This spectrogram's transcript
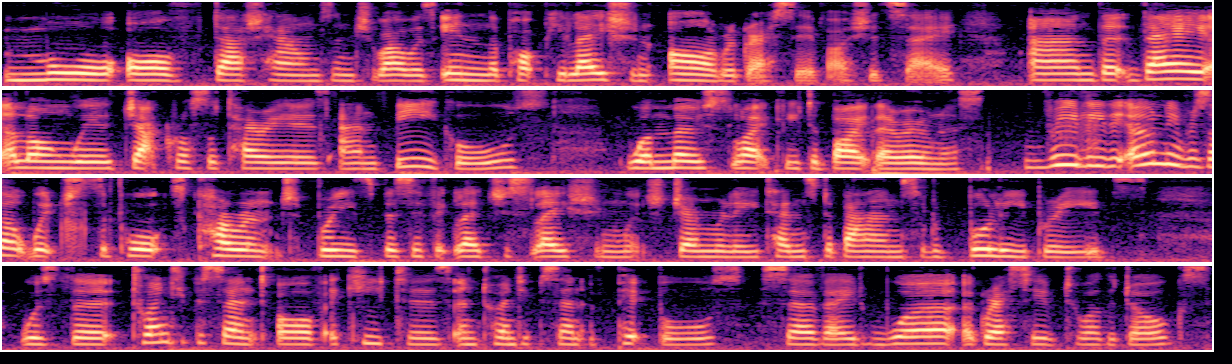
more of Dachshunds and Chihuahuas in the population are aggressive, I should say, and that they, along with Jack Russell Terriers and Beagles, were most likely to bite their owners. Really, the only result which supports current breed specific legislation, which generally tends to ban sort of bully breeds, was that 20% of Akitas and 20% of Pit Bulls surveyed were aggressive to other dogs,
